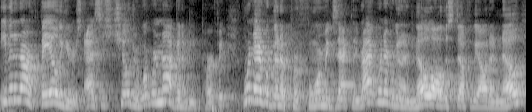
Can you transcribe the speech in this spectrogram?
even in our failures as his children, where we're not going to be perfect. We're never going to perform exactly right. We're never going to know all the stuff we ought to know.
